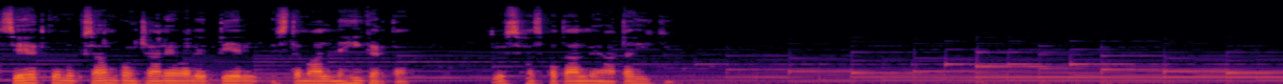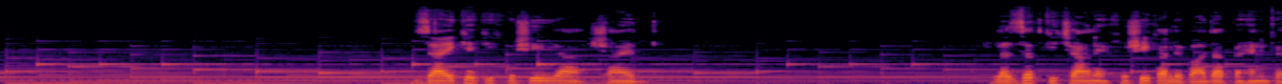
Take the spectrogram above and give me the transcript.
صحت کو نقصان پہنچانے والے تیل استعمال نہیں کرتا تو اس ہسپتال میں آتا ہی کیوں؟ ذائقے کی خوشی یا شاید لذت کی چاہ نے خوشی کا لبادہ پہن کر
